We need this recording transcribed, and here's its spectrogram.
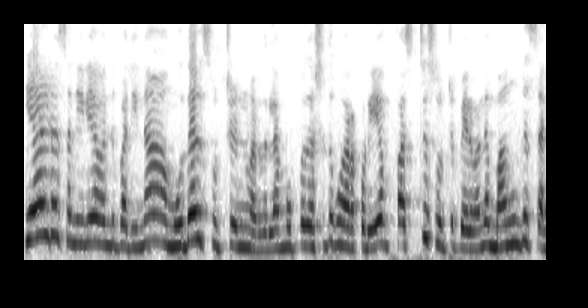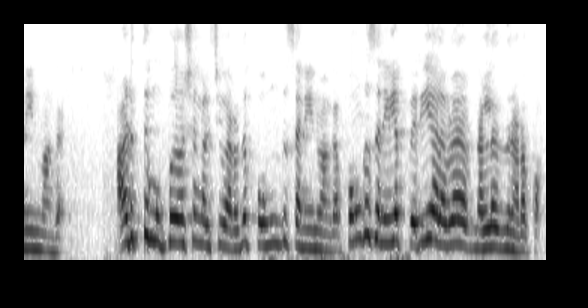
ஏழரை சனிலே வந்து பார்த்தீங்கன்னா முதல் சுற்றுன்னு வருதுல்ல முப்பது வருஷத்துக்கு வரக்கூடிய ஃபஸ்ட்டு சுற்று பேர் வந்து மங்கு சனின்வாங்க அடுத்து முப்பது வருஷம் கழிச்சு வர்றது பொங்கு சனின்வாங்க பொங்கு சனியில் பெரிய அளவில் நல்லது நடக்கும்.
